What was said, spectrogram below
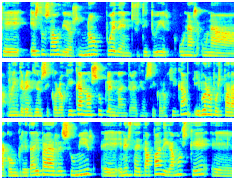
que estos audios no pueden sustituir una, intervención psicológica, no suplen una intervención psicológica. Y bueno, pues para concretar y para resumir, eh, en esta etapa, digamos que eh,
